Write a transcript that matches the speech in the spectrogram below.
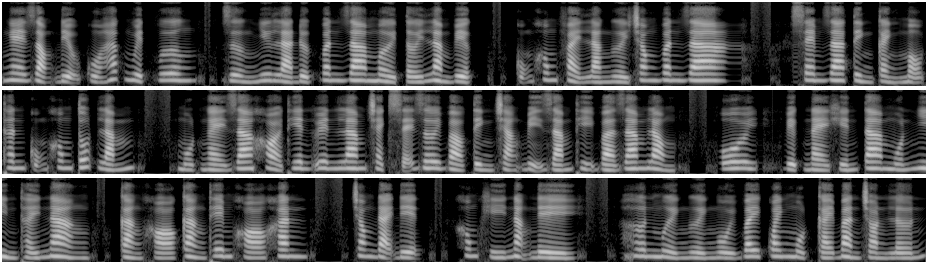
Nghe giọng điệu của Hắc Nguyệt Vương, dường như là được Vân Gia mời tới làm việc, cũng không phải là người trong Vân Gia. Xem ra tình cảnh mẫu thân cũng không tốt lắm. Một ngày ra khỏi Thiên Uyên Lam Trạch sẽ rơi vào tình trạng bị giám thị và giam lỏng. Ôi, việc này khiến ta muốn nhìn thấy nàng, càng khó càng thêm khó khăn. Trong đại điện, không khí nặng nề, hơn 10 người ngồi vây quanh một cái bàn tròn lớn.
